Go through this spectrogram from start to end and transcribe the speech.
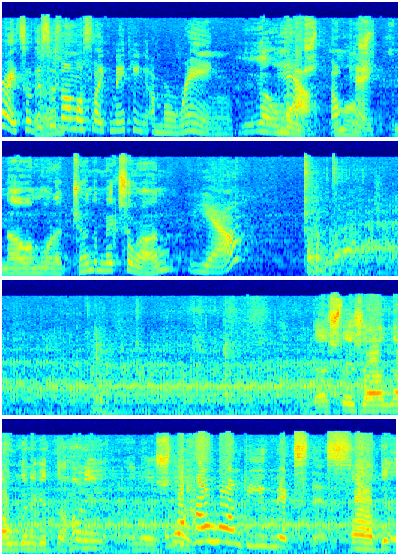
All right, so this is almost like making a meringue. Yeah, almost. Yeah, almost. okay. Now I'm gonna turn the mixer on. Yeah. And that stays on. Now we're gonna get the honey on the stove. Well, how long do you mix this? Uh, the,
